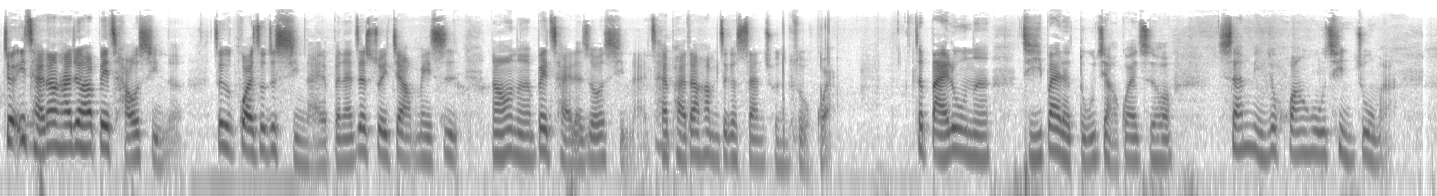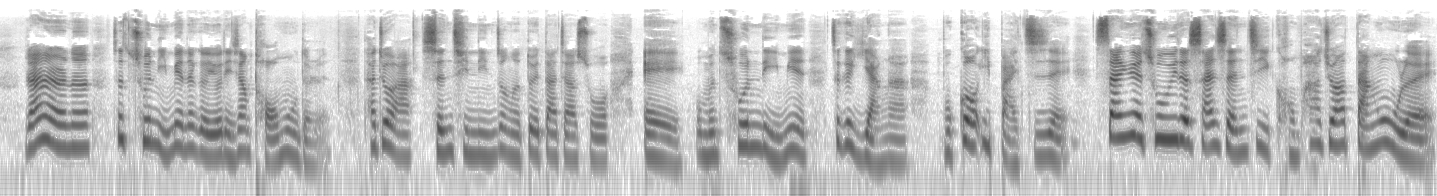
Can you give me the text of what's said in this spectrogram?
就一踩到它就要被吵醒了。这个怪兽就醒来了，本来在睡觉没事，然后呢被踩了之后醒来，才爬到他们这个山村作怪。这白鹿呢击败了独角怪之后，山民就欢呼庆祝嘛。然而呢，这村里面那个有点像头目的人，他就啊神情凝重的对大家说：“哎，我们村里面这个羊啊不够一百只，哎，三月初一的山神祭恐怕就要耽误了，哎。”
